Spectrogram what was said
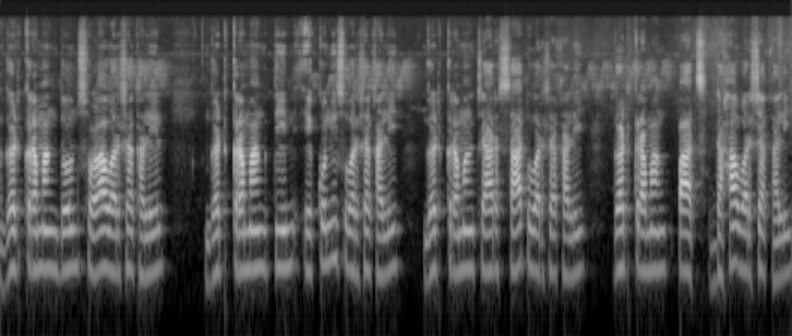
गट क्रमांक दोन सोळा वर्षाखालील गट क्रमांक तीन एकोणीस वर्षाखाली गट क्रमांक चार सात वर्षाखाली गट क्रमांक पाच दहा वर्षाखाली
